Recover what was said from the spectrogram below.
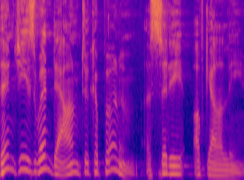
Then Jesus went down to Capernaum, a city of Galilee,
